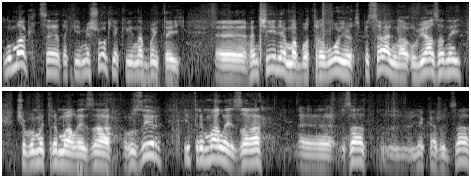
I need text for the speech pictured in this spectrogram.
Клумак це такий мішок, який набитий е, ганчір'ям або травою, спеціально ув'язаний, щоб ми тримали за гузир і тримали за, е, за як кажуть, за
